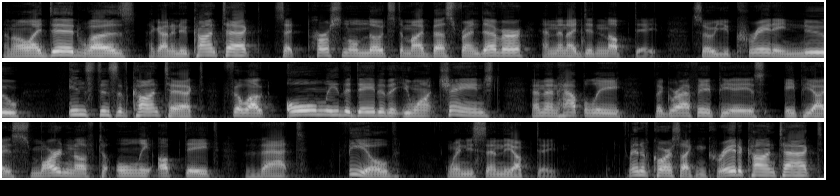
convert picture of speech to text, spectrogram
And all I did was I got a new contact, set personal notes to my best friend ever, and then I did an update. So you create a new instance of contact, fill out only the data that you want changed, and then happily the Graph API is, API is smart enough to only update that field when you send the update. And of course, I can create a contact.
